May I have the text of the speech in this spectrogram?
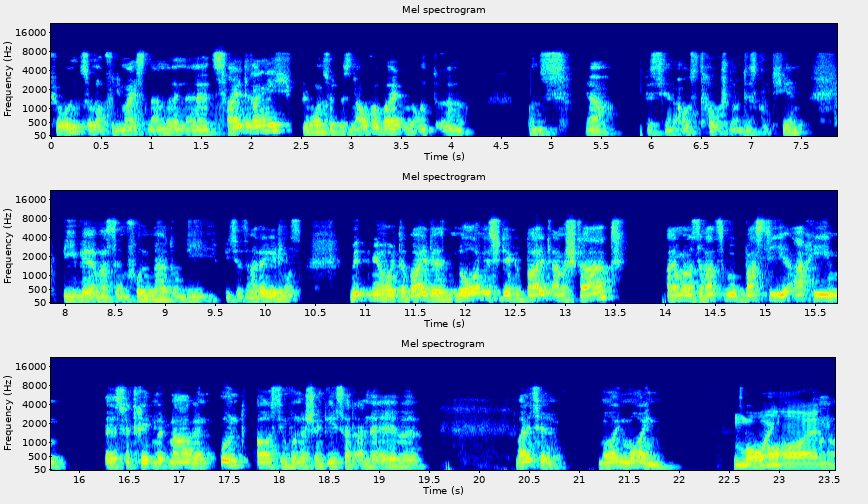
für uns und auch für die meisten anderen äh, zweitrangig. Wir wollen es ein bisschen aufarbeiten und äh, uns ja, ein bisschen austauschen und diskutieren, wie wer was empfunden hat und wie es jetzt weitergehen muss. Mit mir heute dabei, der Norden ist wieder geballt am Start. Einmal aus Ratzeburg, Basti, Achim ist vertreten mit Marvin und aus dem wunderschönen Gestart an der Elbe, Malte. Moin, moin. Moin. moin.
